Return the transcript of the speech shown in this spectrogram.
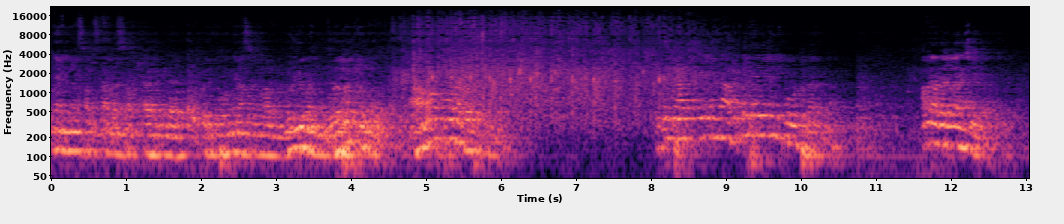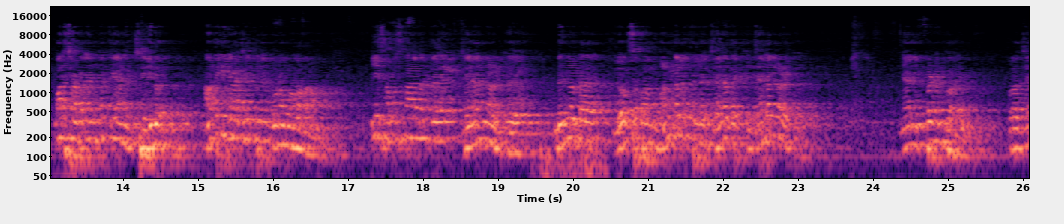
ഈ സംസ്ഥാന സർക്കാരിന്റെ ഒരു തോന്നിയാസങ്ങൾ മുഴുവൻ വെറുക്കുന്നത് ഇത് രാഷ്ട്രീയം അവരുടെ പേരിൽ എനിക്ക് വോട്ട് തരണം അവരതെല്ലാം ചെയ്തു. മറിച്ച് അവരെന്തൊക്കെയാണ് ചെയ്തത്? അത് ഈ രാജ്യത്തിന് ഗുണമുള്ളതാണ്. ഈ സംസ്ഥാനത്തെ ജനങ്ങൾക്ക് നിങ്ങളുടെ ലോക്സഭാ മണ്ഡലത്തിലെ ജനതയ്ക്ക് ജനങ്ങൾക്ക് ഞാൻ ഇപ്പോഴും പറയും പ്രജ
